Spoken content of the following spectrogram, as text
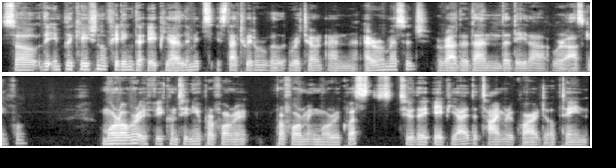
So the implication of hitting the API limits is that Twitter will return an error message rather than the data we're asking for. Moreover, if we continue performing performing more requests to the API, the time required to obtain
